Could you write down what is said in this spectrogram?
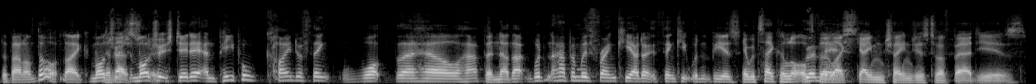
the Ballon d'Or. Like Modric, that's true. Modric did it, and people kind of think, "What the hell happened?" Now that wouldn't happen with Frenkie. I don't think it wouldn't be as it would take a lot of the like game changers to have bad years.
